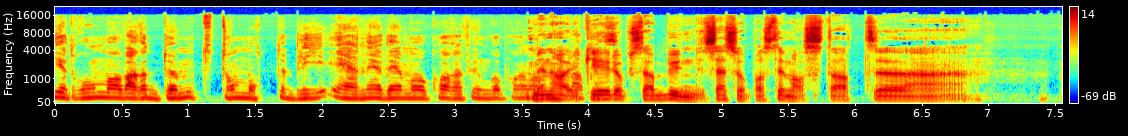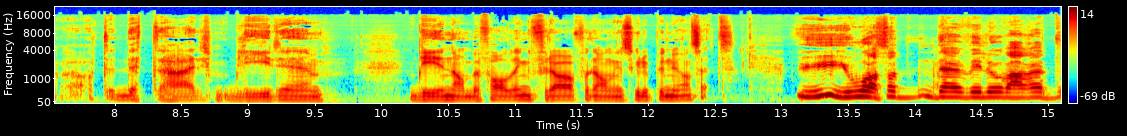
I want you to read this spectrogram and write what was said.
i et rom og være dømt til å måtte bli enig. Det må KrF unngå. på en Men har ikke Ropstad bundet seg såpass til mast at, at dette her blir blir en anbefaling fra forhandlingsgruppen uansett? Jo, altså det vil jo være et,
